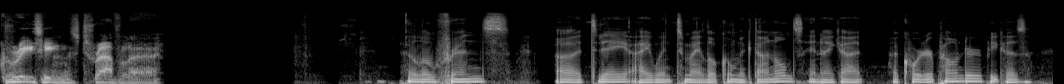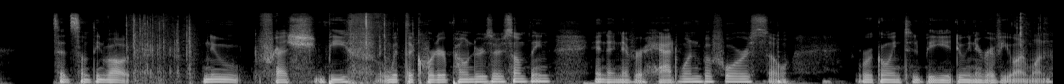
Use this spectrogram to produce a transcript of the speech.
Greetings, traveler. Hello, friends. Uh, today I went to my local McDonald's and I got a quarter pounder because it said something about new fresh beef with the quarter pounders or something, and I never had one before, so we're going to be doing a review on one.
